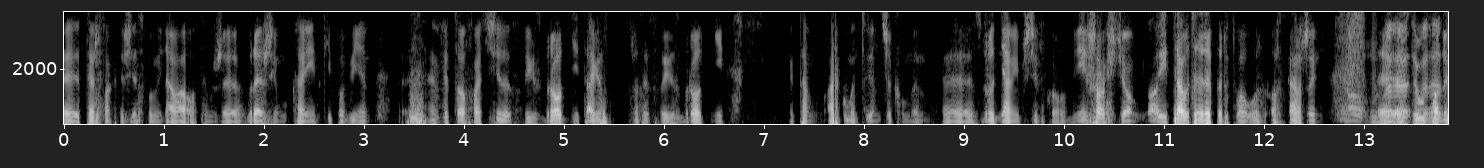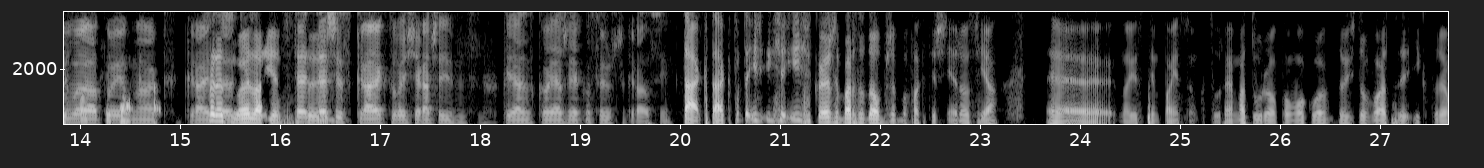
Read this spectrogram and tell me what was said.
y, też faktycznie wspominała o tym, że reżim ukraiński powinien wycofać się ze swoich zbrodni, tak? Ze swoich zbrodni, tam argumentując rzekomym y, zbrodniami przeciwko mniejszościom, no i cały ten repertuar os- oskarżeń No, E, Wenezuela to tak, jednak kraj. Wenezuela jest. Te, y, też jest kraj, który się raczej kojarzy jako sojusznik Rosji. Tak, tak. Tutaj i- się, i się kojarzy bardzo dobrze, bo faktycznie Rosja e, no jest tym państwem, które Maduro pomogło dojść do władzy i które,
